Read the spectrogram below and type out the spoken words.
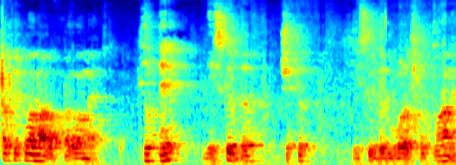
пътеклама в парламент. Защото те не искат да четат, не искат да говорят по плане.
